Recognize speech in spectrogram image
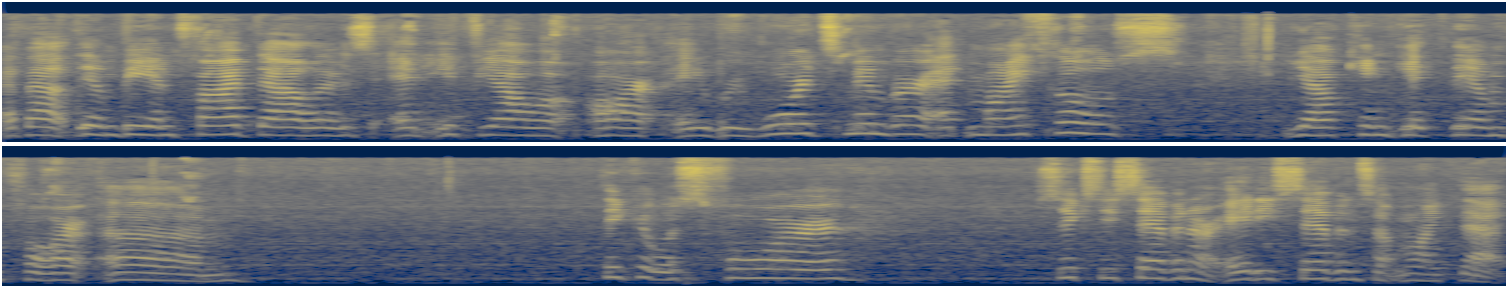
about them being $5, and if y'all are a rewards member at Michael's, y'all can get them for, um, I think it was four 67 or 87, something like that,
